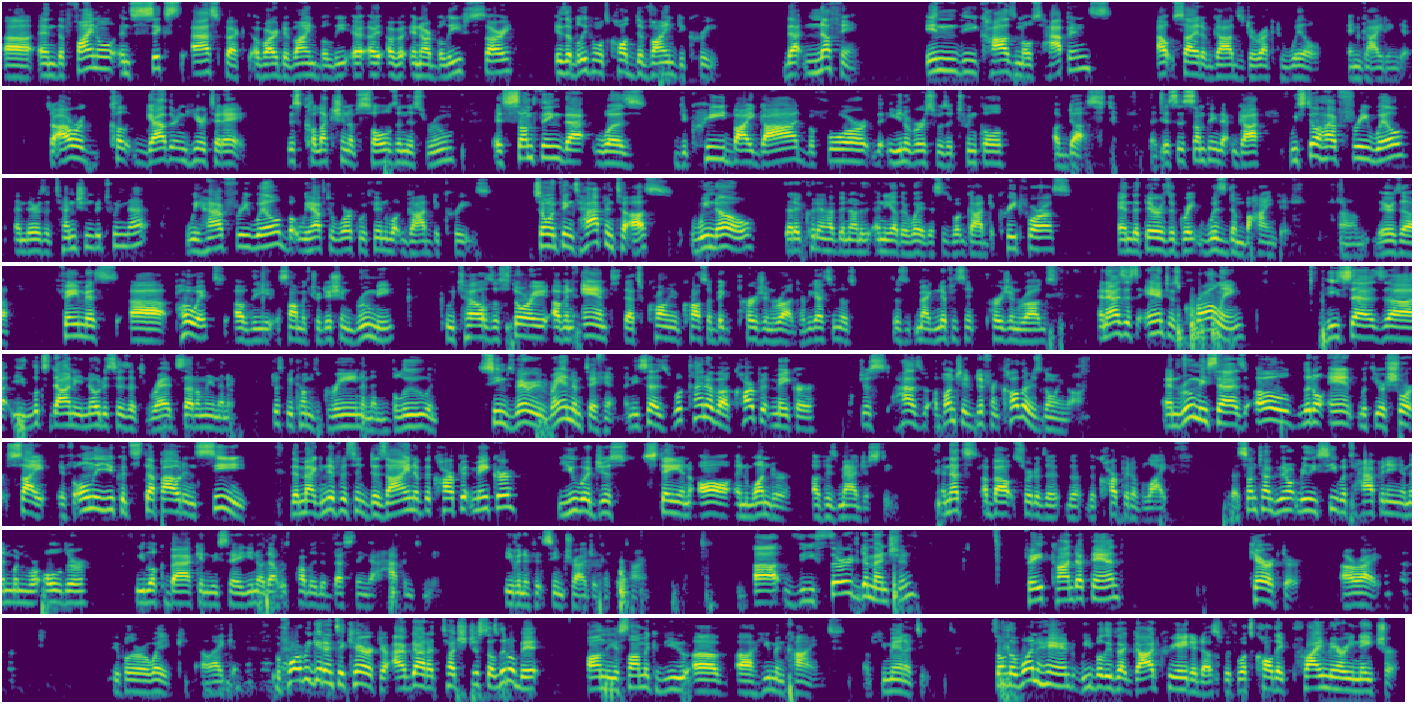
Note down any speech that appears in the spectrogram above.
Uh, and the final and sixth aspect of our divine belief, uh, uh, in our beliefs, sorry, is a belief in what's called divine decree. That nothing in the cosmos happens outside of God's direct will and guiding it. So, our gathering here today, this collection of souls in this room, is something that was decreed by God before the universe was a twinkle of dust. That this is something that God, we still have free will, and there's a tension between that. We have free will, but we have to work within what God decrees. So when things happen to us, we know that it couldn't have been any other way. This is what God decreed for us, and that there is a great wisdom behind it. Um, there's a famous uh, poet of the Islamic tradition, Rumi, who tells a story of an ant that's crawling across a big Persian rug. Have you guys seen those, those magnificent Persian rugs? And as this ant is crawling, he says, uh, he looks down, he notices it's red suddenly, and then it just becomes green and then blue and seems very random to him. And he says, What kind of a carpet maker just has a bunch of different colors going on? And Rumi says, Oh, little ant with your short sight, if only you could step out and see the magnificent design of the carpet maker, you would just stay in awe and wonder of his majesty. And that's about sort of the, the, the carpet of life. That sometimes we don't really see what's happening, and then when we're older, we look back and we say, you know, that was probably the best thing that happened to me, even if it seemed tragic at the time. Uh, the third dimension faith, conduct, and character. All right. People are awake. I like it. Before we get into character, I've got to touch just a little bit on the Islamic view of uh, humankind, of humanity. So, on the one hand, we believe that God created us with what's called a primary nature.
